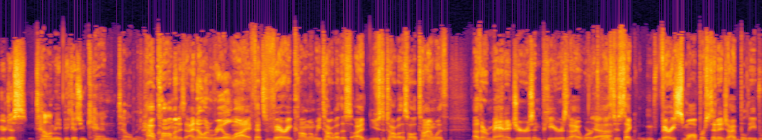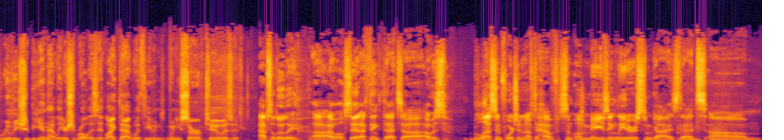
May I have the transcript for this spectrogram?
You're just telling me because you can tell me. how common is it? I know in real life that's very common. We talk about this. I used to talk about this all the time with other managers and peers that I worked Yeah. with. Just like very small percentage, I believe, really should be in that leadership role. Is it like that with even when you serve too? Is it? Absolutely. Uh, I will say it. I think that uh, I was blessed and fortunate enough to have some amazing leaders, some guys that, um,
